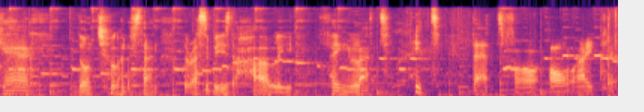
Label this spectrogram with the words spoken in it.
gag? Don't you understand? The recipe is the holy thing left. Hit that for all I care.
